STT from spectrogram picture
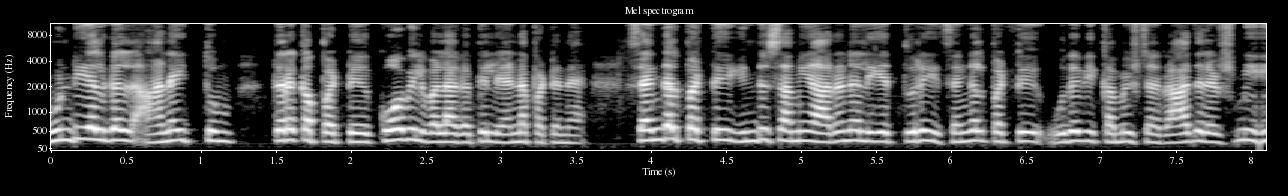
உண்டியல்கள் அனைத்தும் திறக்கப்பட்டு கோவில் வளாகத்தில் எண்ணப்பட்டன. செங்கல்பட்டு இந்து சமய அறநிலையத்துறை செங்கல்பட்டு உதவி கமிஷனர் ராஜலட்சுமி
